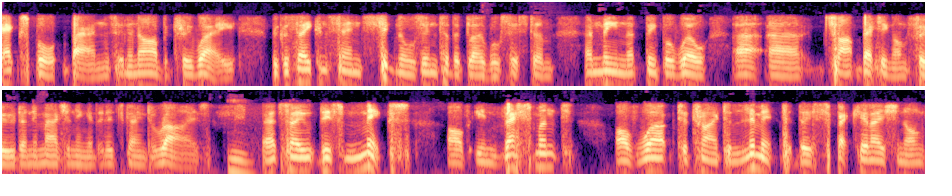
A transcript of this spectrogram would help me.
export bans in an arbitrary way because they can send signals into the global system and mean that people will uh, uh, start betting on food and imagining that it's going to rise. Mm. Uh, so this mix of investment, of work to try to limit the speculation on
